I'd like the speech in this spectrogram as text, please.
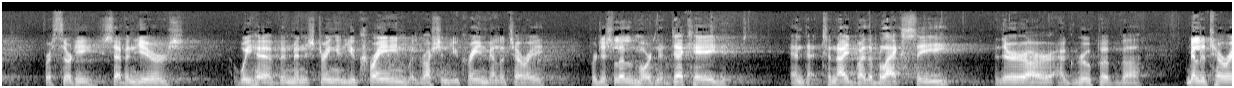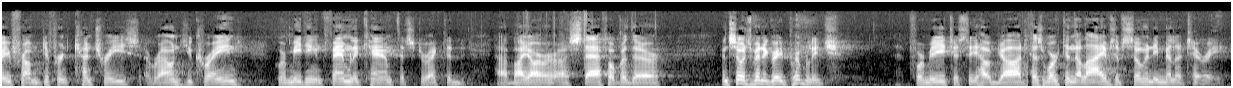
for 37 years. We have been ministering in Ukraine with Russian Ukraine military for just a little more than a decade. And tonight by the Black Sea, there are a group of uh, military from different countries around Ukraine who are meeting in family camp that's directed uh, by our uh, staff over there. And so it's been a great privilege for me to see how God has worked in the lives of so many military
